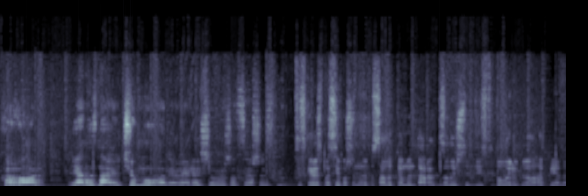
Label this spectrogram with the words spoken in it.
Хорор. Я не знаю, чому вони вирішили, що це щось. не. Ти скажи спасибо, що не написали коментар, залиште 200 доларів для логопеда.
